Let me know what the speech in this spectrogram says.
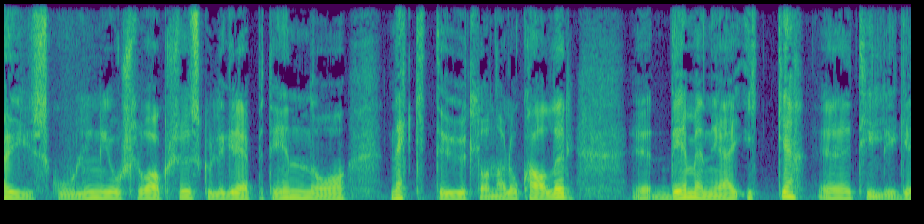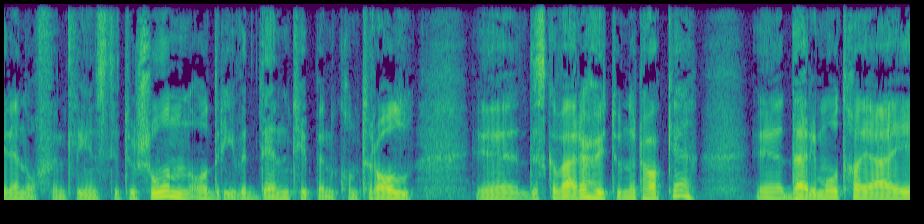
Høgskolen i Oslo og Akershus skulle grepet inn og nekte utlån av lokaler. Uh, det mener jeg ikke tilligger en offentlig institusjon å drive den typen kontroll. Det skal være høyt under taket. Derimot har jeg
